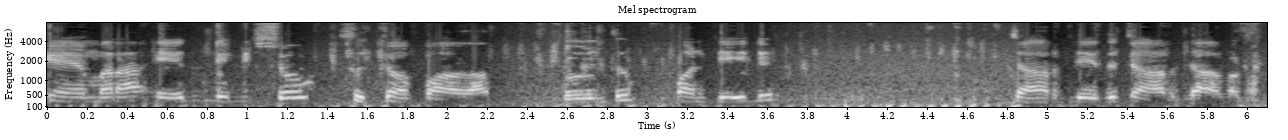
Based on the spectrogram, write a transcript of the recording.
ക്യാമറ ഏത് നിമിഷവും സ്വിച്ച് ഓഫ് ആകാം. വീണ്ടും വണ്ടിയിൽ ചാർജ് ചെയ്ത് ചാർജ് ആവണം.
